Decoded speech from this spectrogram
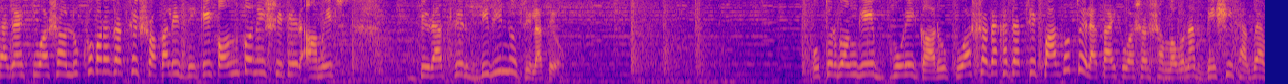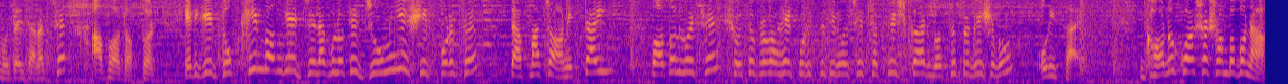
জায়গায় কুয়াশা লক্ষ্য করা যাচ্ছে। সকালের দিকে কনকনে শীতের আমেজ রাজ্যের বিভিন্ন জেলাতেও। উত্তরবঙ্গে ভোরে গাঢ় কুয়াশা দেখা যাচ্ছে। পার্বত্য এলাকায় কুয়াশার সম্ভাবনা বেশি থাকবে এমনটাই জানাচ্ছে আবহাওয়া দপ্তর। এদিকে দক্ষিণবঙ্গের জেলাগুলোতে জমিয়ে শীত পড়েছে। তাপমাত্রা অনেকটাই পতন হয়েছে। শৈত্যপ্রবাহের পরিস্থিতি রয়েছে ছত্তিশগড়, মধ্যপ্রদেশ এবং ওড়িশায়। ঘন কুয়াশার সম্ভাবনা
